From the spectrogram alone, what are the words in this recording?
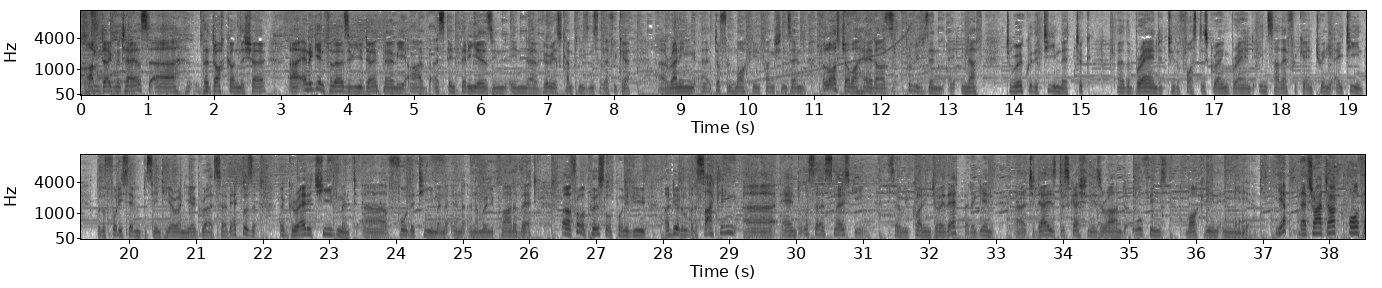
I'm Doug Mateus, uh, the doc on the show. Uh, and again, for those of you who don't know me, I've I spent 30 years in, in uh, various companies in South Africa uh, running uh, different marketing functions. And the last job I had, I was privileged en- enough to work with a team that took uh, the brand to the fastest growing brand in South Africa in 2018 with a 47% year on year growth. So that was a, a great achievement uh, for the team, and, and, and, I'm really proud of that. Uh, from a personal point of view, I do a little bit of cycling uh, and also snow skiing. So we quite enjoy that. But again, uh, today's discussion is around all things marketing and media. Yep, that's right, Doc. All things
